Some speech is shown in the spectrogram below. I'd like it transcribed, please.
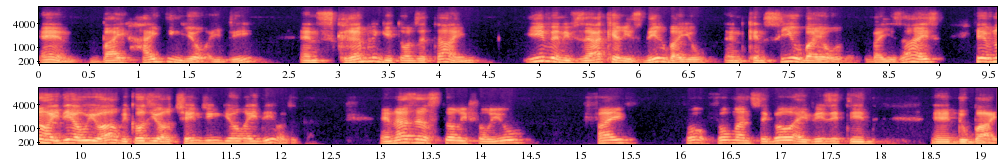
And by hiding your ID and scrambling it all the time, even if the hacker is nearby you and can see you by, your, by his eyes, he have no idea who you are because you are changing your ID all the time. Another story for you five, four, four months ago, I visited uh, Dubai.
